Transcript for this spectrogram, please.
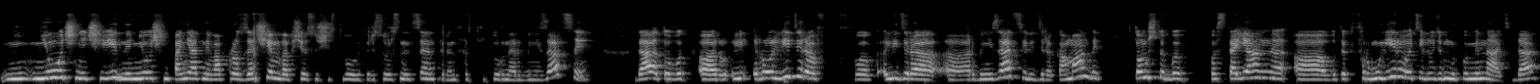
не очень очевидный, не очень понятный вопрос, зачем вообще существуют ресурсные центры инфраструктурной организации, да, то вот э, роль лидеров, лидера э, организации, лидера команды в том, чтобы постоянно э, вот это формулировать и людям напоминать, да,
